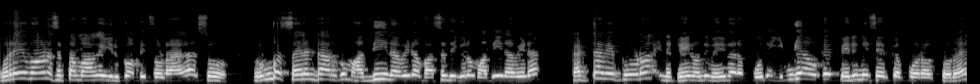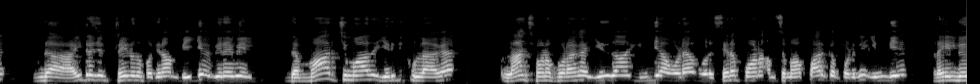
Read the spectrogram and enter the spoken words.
குறைவான சத்தமாக இருக்கும் அப்படின்னு சொல்றாங்க. சோ ரொம்ப சைலண்டா இருக்கும். அதிநவீன வசதிகளும் அதிநவீன கட்டமைப்போட இந்த ட்ரெயின் வந்து வெளிவர போது இந்தியாவுக்கே பெருமை சேர்க்க போற போற இந்த ஹைட்ரஜன் ட்ரெயின் வந்து பாத்தீங்கன்னா மிக விரைவில் இந்த மார்ச் மாத இறுதிக்குள்ளாக லான்ச் பண்ண போறாங்க. இதுதான் இந்தியாவோட ஒரு சிறப்பான அம்சமா பார்க்கப்படுது இந்திய ரயில்வே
